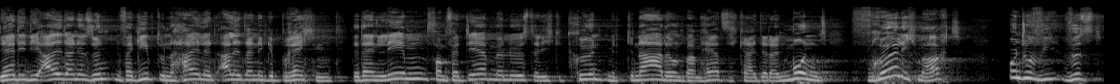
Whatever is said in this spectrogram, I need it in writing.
der dir die all deine Sünden vergibt und heilet alle deine Gebrechen, der dein Leben vom Verderben erlöst, der dich gekrönt mit Gnade und Barmherzigkeit, der deinen Mund fröhlich macht und du wirst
